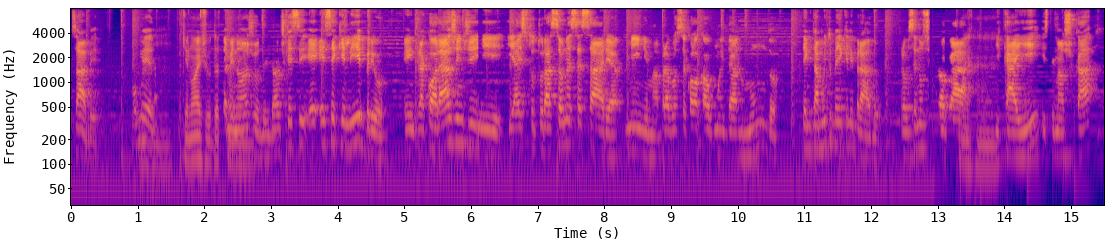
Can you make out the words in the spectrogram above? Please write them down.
sabe? Por medo. Hum, que não ajuda também. Também não ajuda. Então acho que esse, esse equilíbrio entre a coragem de ir e a estruturação necessária mínima para você colocar alguma ideia no mundo tem que estar muito bem equilibrado. Para você não se jogar uhum. e cair e se machucar,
